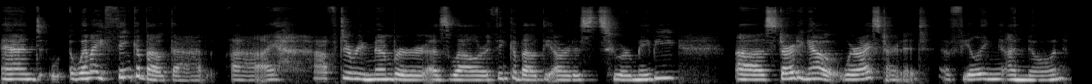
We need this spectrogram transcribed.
And when I think about that, uh, I have to remember as well, or think about the artists who are maybe uh, starting out where I started, feeling unknown,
